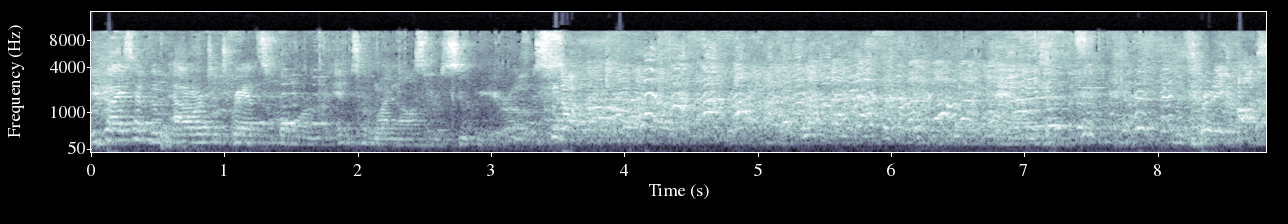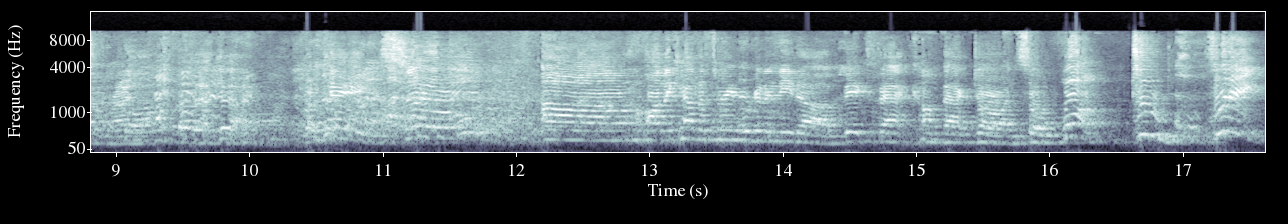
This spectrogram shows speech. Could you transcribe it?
you guys have the power to transform into rhinoceros superheroes. pretty awesome, right? Okay, so um, on the count of three, we're gonna need a big fat comeback darling. So one, two, three.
